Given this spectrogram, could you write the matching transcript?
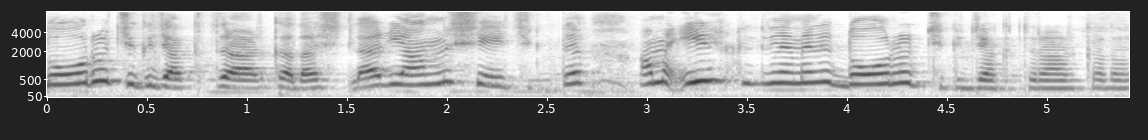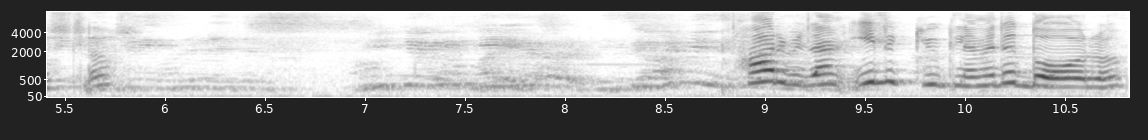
doğru çıkacaktır arkadaşlar. Yanlış şey çıktı. Ama ilk yüklemede doğru çıkacaktır arkadaşlar. Harbiden ilk yüklemede doğru.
